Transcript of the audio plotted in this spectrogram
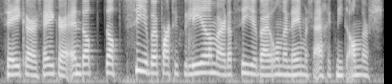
Zeker, zeker. En dat, dat zie je bij particulieren, maar dat zie je bij ondernemers eigenlijk niet anders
